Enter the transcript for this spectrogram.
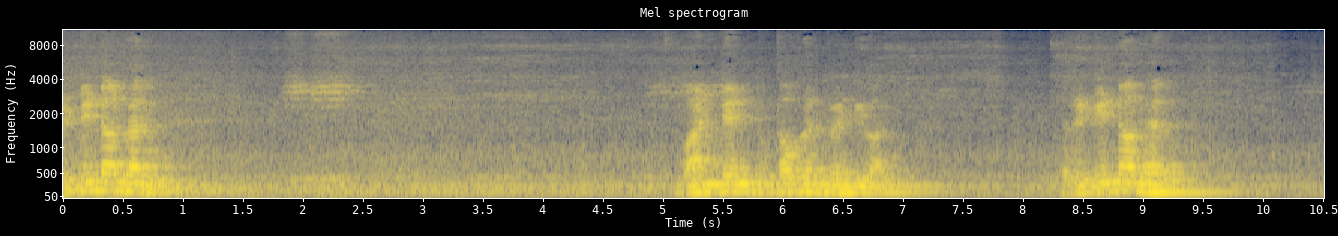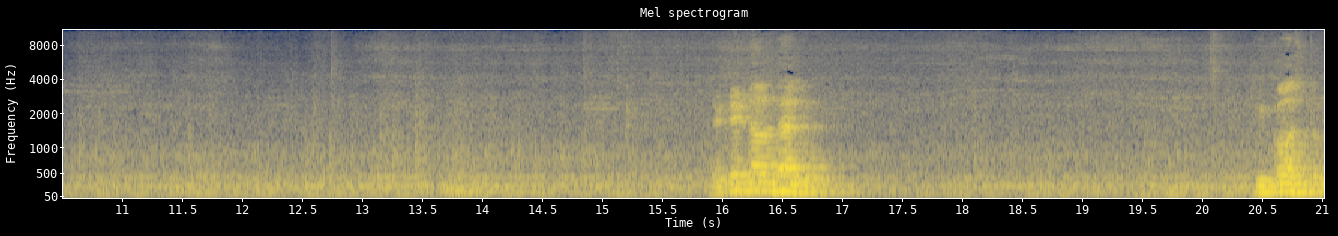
Written down value 110 2021 written down value written down value equals to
